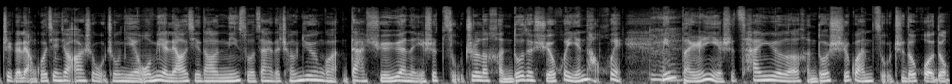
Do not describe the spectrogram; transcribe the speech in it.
这个两国建交二十五周年，我们也了解到您所在的成均馆大学院呢，也是组织了很多的学会研讨会。您本人也是参与了很多使馆组织的活动，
